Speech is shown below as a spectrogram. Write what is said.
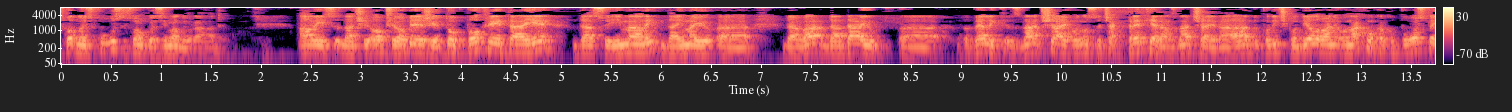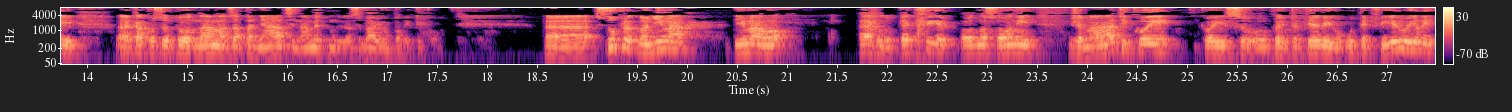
shodno iskustvu svom koje su imali u radu ali znači opće obilježje tog pokreta je da su imali, da imaju, da, da daju velik značaj, odnosno čak pretjeran značaj radu, političkom djelovanju, onako kako postoji, kako su to nama zapadnjaci nametnuli da se bavimo politikom. Suprotno njima imamo ehlu tekfir, odnosno oni džemati koji koji, su, koji pretjeruju u tekfiru ili e,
